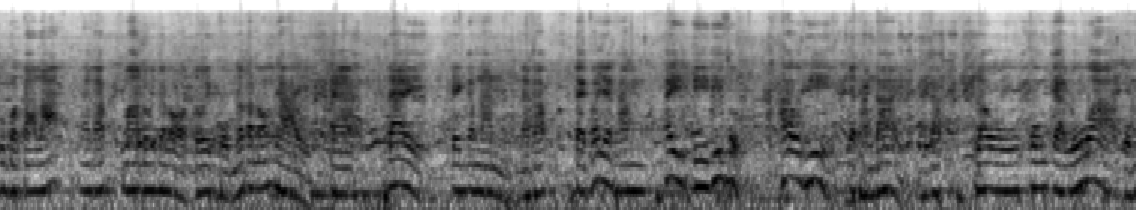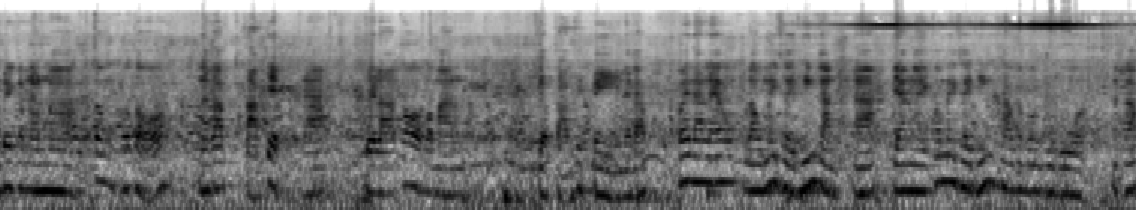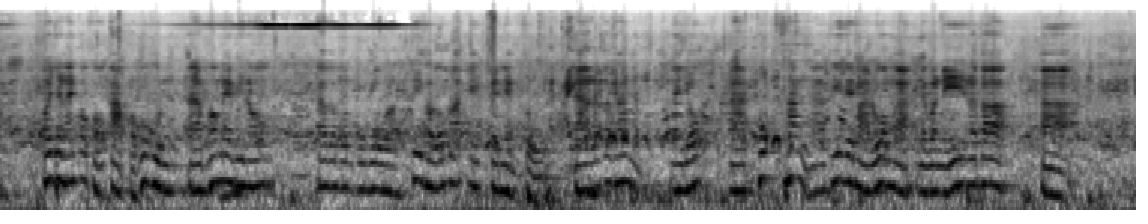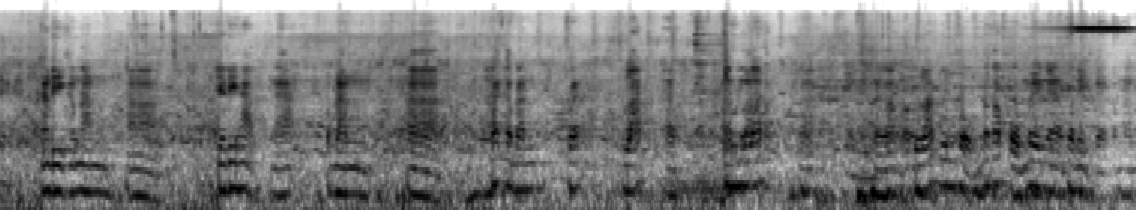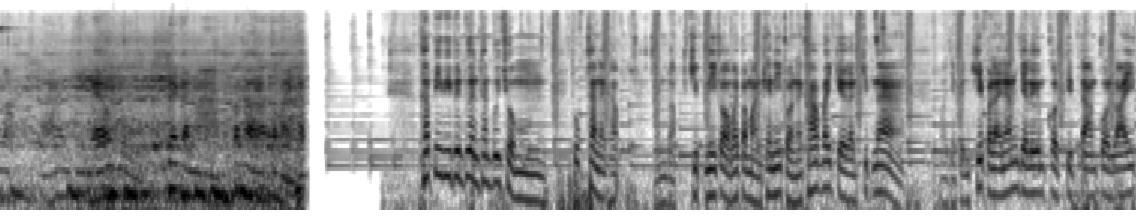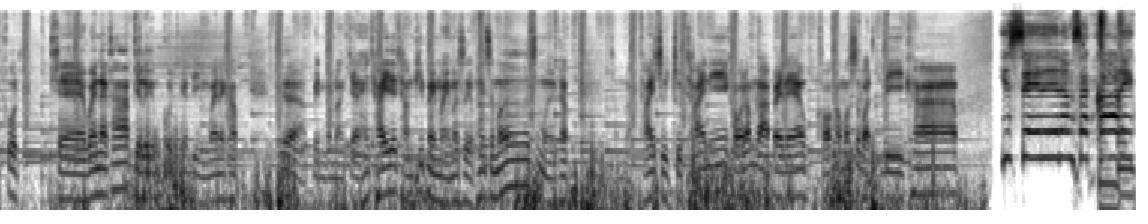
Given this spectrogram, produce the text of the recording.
อุปการะนะครับ มาโดยตลอดโดยผมแล้วก็น้องชายนะได้เป็นกำนันนะครับ แต่ก็จะทำให้ดีที่สุด เท่าที่จะทำได้นะครับ เราคงจะรู้ว่าผมเป็นกำนันมาต้องพศนะครับ37นะฮะเวลาก็ประมาณเกือบ 30 ปีนะครับ เพราะฉะนั้นแล้วเราไม่เคยทิ้งกันนะยังไงก็ไม่เคยทิ้งชาวตำบลคูบัวนะครับ เพราะฉะนั้นก็ขอกราบขอบพระคุณพ่อแม่พี่น้อง ชาวตำบลคูบัว ที่เคารพรักเอกเป็นอย่างสูงนะแล้วก็ท่านนายกนะทุกท่านนะที่ได้มาร่วมงานในวันนี้แล้วก็อ่าคดีกำนันเจดีหักนะกำนันท่านกำนันแฟรัตรุลรัตนะครับอุลรัตบุญสมนะครับ ผมเองเนี่ยสนิทกับกำนันหลักนะจริงแล้วอยู่ ด้วยกันมาตั้งแต่สมัยครับ ครับพี่พี่เพื่อนๆ ท่านผู้ชมทุกท่านนะครับสำหรับคลิปนี้ก็เอาไว้ประมาณแค่นี้ก่อนนะครับ ไว้เจอกันคลิปหน้า ว่าจะเป็นคลิปอะไรนั้น อย่าลืมกดติดตามกดไลค์กดแชร์ไว้นะครับ อย่าลืมกดกระดิ่งไว้นะครับ เพื่อเป็นกำลังใจให้ไทยได้ทำคลิปใหม่ๆ มาเสิร์ฟให้เสมอเสมอครับสำหรับท้ายสุดสุดท้ายนี้ขอล่ำลาไปแล้ว ขอคำว่าสวัสดีครับ You say that I'm psychotic,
